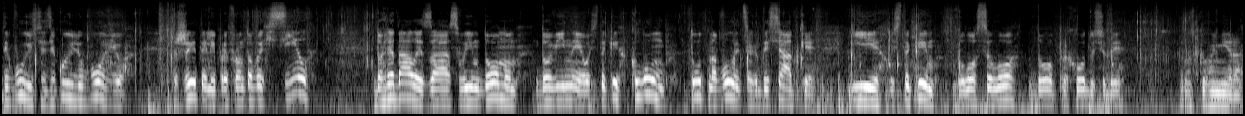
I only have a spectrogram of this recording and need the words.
дивуюся, з якою любов'ю жителі прифронтових сіл доглядали за своїм домом до війни. Ось таких клумб тут на вулицях десятки. І ось таким було село до приходу сюди руського міра.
